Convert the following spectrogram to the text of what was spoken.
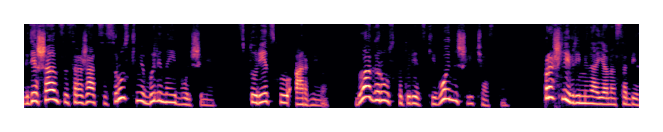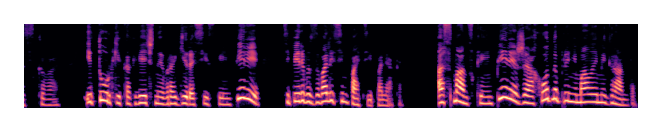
где шансы сражаться с русскими были наибольшими – в турецкую армию. Благо русско-турецкие войны шли часто. Прошли времена Яна Собесского, и турки, как вечные враги Российской империи, теперь вызывали симпатии поляков. Османская империя же охотно принимала эмигрантов.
